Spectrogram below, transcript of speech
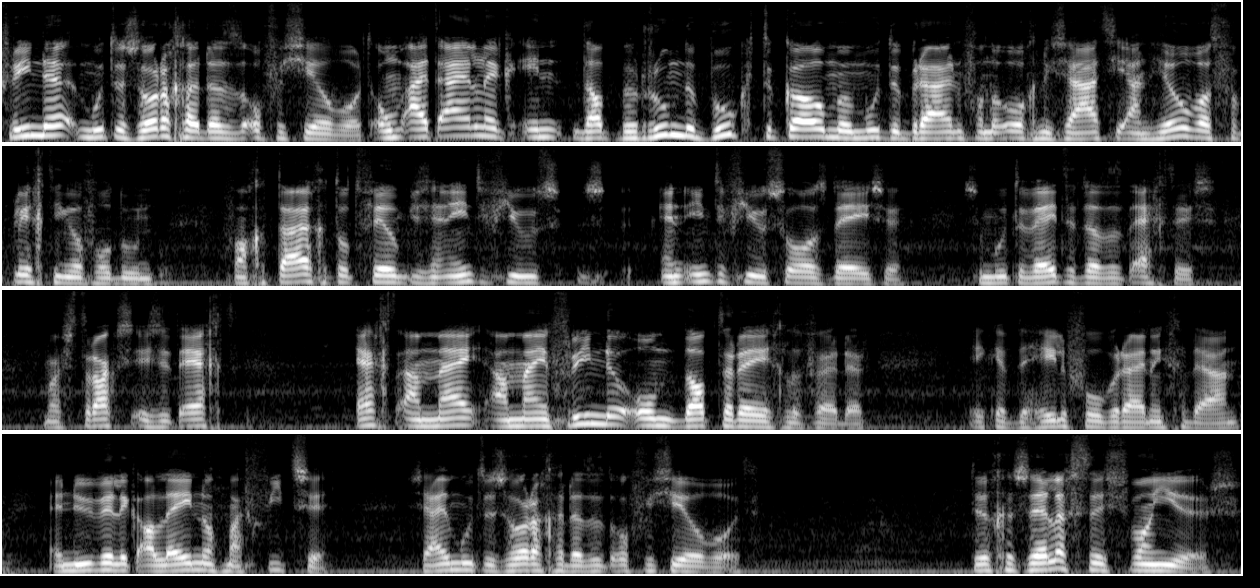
Vrienden moeten zorgen dat het officieel wordt. Om uiteindelijk in dat beroemde boek te komen, moet de Bruin van de organisatie aan heel wat verplichtingen voldoen. Van getuigen tot filmpjes en interviews, en interviews zoals deze. Ze moeten weten dat het echt is. Maar straks is het echt, echt aan, mij, aan mijn vrienden om dat te regelen verder. Ik heb de hele voorbereiding gedaan en nu wil ik alleen nog maar fietsen. Zij moeten zorgen dat het officieel wordt. De gezelligste soigneurs.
